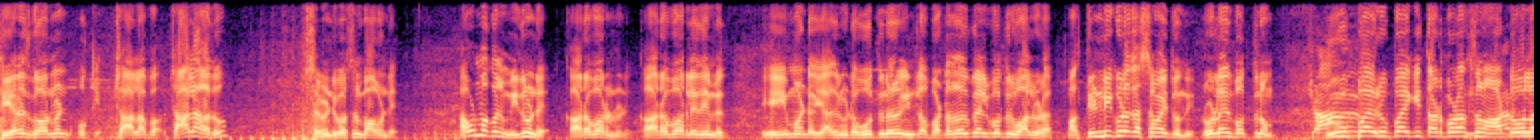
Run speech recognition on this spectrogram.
టీఆర్ఎస్ గవర్నమెంట్ ఓకే చాలా బా చాలా కాదు సెవెంటీ పర్సెంట్ బాగుండే. అప్పుడు మాకు కొంచెం ఇది ఉండే కారోబార్ ఉండే. కారోబార్ లేదు ఏం లేదు. ఏమంటే యాదగిరిగుట్ట పోతున్నారు ఇంట్లో బట్టలు చదువుకుని వెళ్ళిపోతున్నారు వాళ్ళు కూడా. మాకు తిండి కూడా కష్టమవుతుంది రోడ్ల మీద పోతున్నాం. రూపాయి రూపాయికి తడపడాల్సిన ఆటో వాళ్ళ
